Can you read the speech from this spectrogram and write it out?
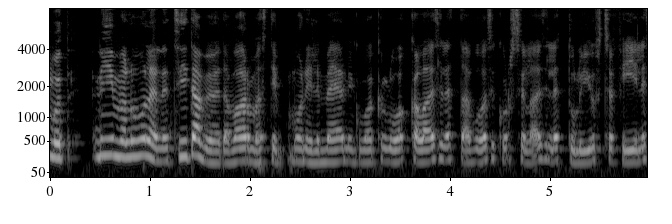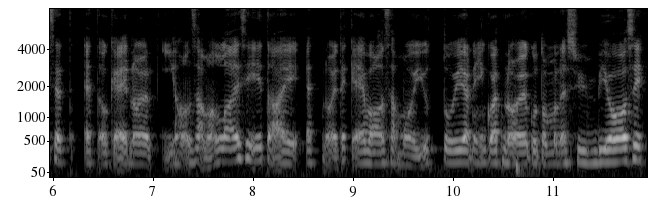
Mutta niin mä luulen, että sitä myötä varmasti monille meidän niin vaikka luokkalaisille tai vuosikurssilaisille tuli just se fiilis, että, että okei, noi on ihan samanlaisia tai että noi tekee vaan samoja juttuja ja niin kuin, että noi on joku tommonen symbioosi.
